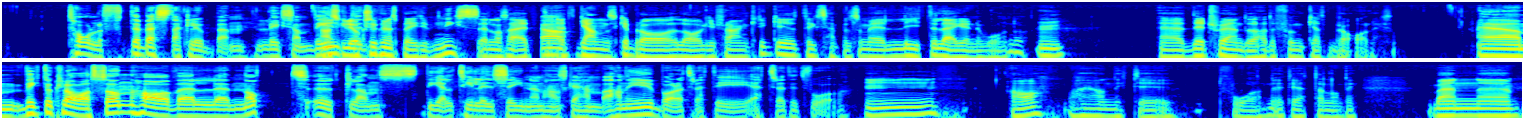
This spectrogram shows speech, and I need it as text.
tolfte bästa klubben, liksom. Det är han skulle inte... också kunna spela i typ Nice, eller något så här, ett, Ja. ett ganska bra lag i Frankrike till exempel, som är lite lägre nivå ändå. Mm. Eh, det tror jag ändå hade funkat bra liksom. Ehm, Viktor Claesson har väl något utlandsdel till i sig innan han ska hem? Han är ju bara 31-32 va? Mm, ja, vad är han, 92, 91 eller någonting. Men, eh,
